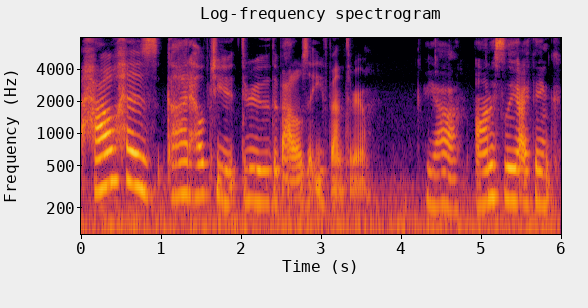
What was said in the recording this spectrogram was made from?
how has God helped you through the battles that you've been through? Yeah, honestly, I think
